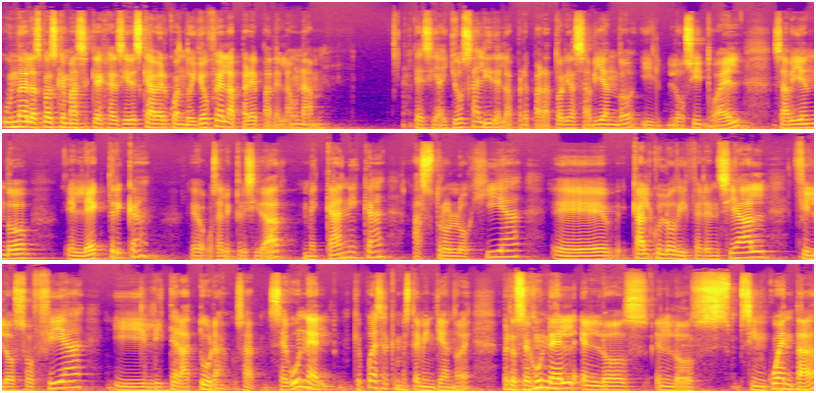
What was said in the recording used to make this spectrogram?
una de las cosas que más se queja decir es que, a ver, cuando yo fui a la prepa de la UNAM, decía, yo salí de la preparatoria sabiendo, y lo cito a él, sabiendo eléctrica, eh, o sea, electricidad, mecánica, astrología, eh, cálculo diferencial, filosofía y literatura. O sea, según él, que puede ser que me esté mintiendo, ¿eh? pero según él, en los, en los 50,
